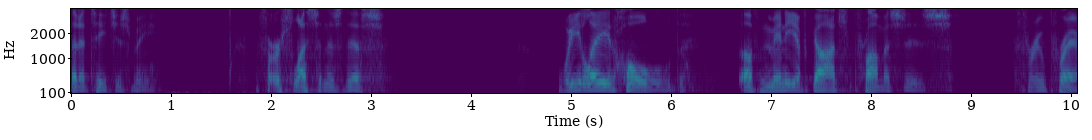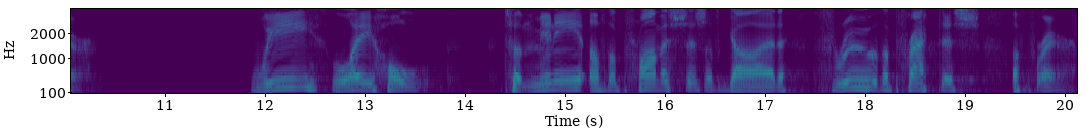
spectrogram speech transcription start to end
that it teaches me. The first lesson is this we laid hold of many of God's promises through prayer. We lay hold to many of the promises of God through the practice of prayer.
